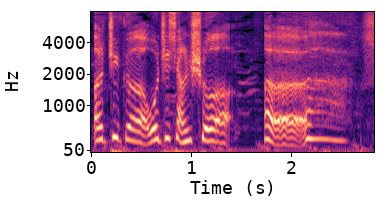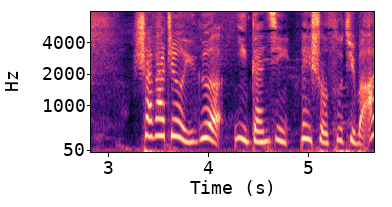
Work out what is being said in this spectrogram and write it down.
呃，这个我只想说，呃。沙发只有一个，你赶紧练手速去吧。啊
